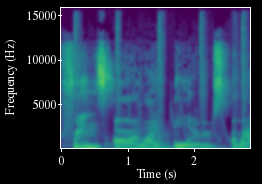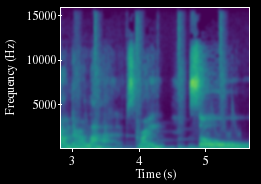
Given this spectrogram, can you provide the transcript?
friends are like borders around our lives, right? So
